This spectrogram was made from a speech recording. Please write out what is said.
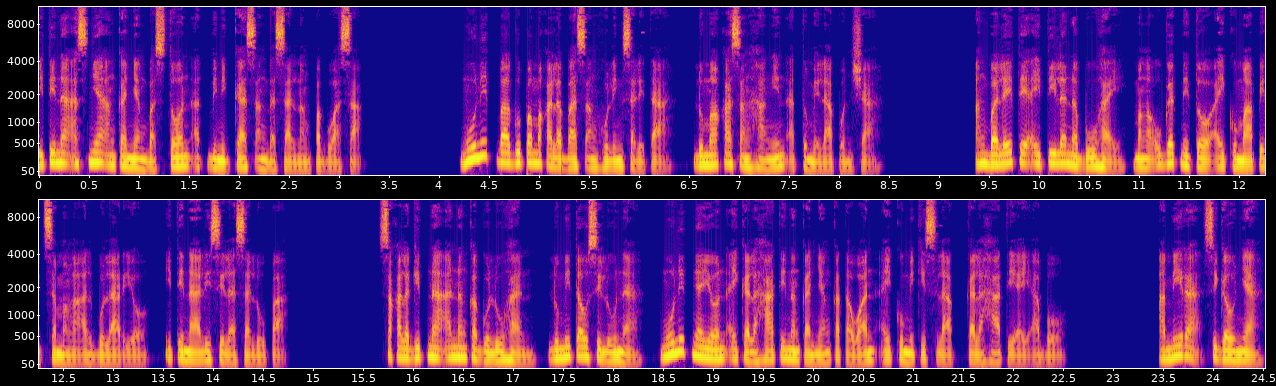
Itinaas niya ang kanyang baston at binigkas ang dasal ng pagwasak. Ngunit bago pa makalabas ang huling salita, lumakas ang hangin at tumilapon siya. Ang balete ay tila nabuhay, mga ugat nito ay kumapit sa mga albularyo, itinali sila sa lupa. Sa kalagitnaan ng kaguluhan, lumitaw si Luna, ngunit ngayon ay kalahati ng kanyang katawan ay kumikislap, kalahati ay abo. Amira, sigaw niya.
